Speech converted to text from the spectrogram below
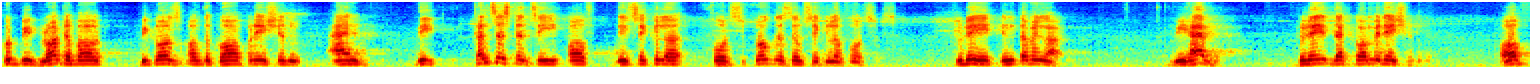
could be brought about because of the cooperation and the consistency of the secular force, progressive secular forces. Today in Tamil Nadu, we have today that combination of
